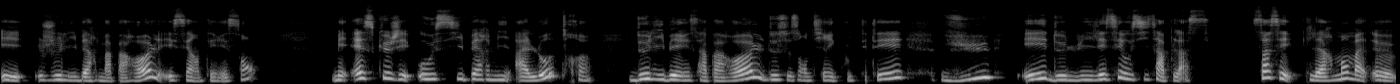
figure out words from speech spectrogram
et je libère ma parole et c'est intéressant. Mais est-ce que j'ai aussi permis à l'autre de libérer sa parole, de se sentir écouté, vu et de lui laisser aussi sa place. Ça, c'est clairement euh,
